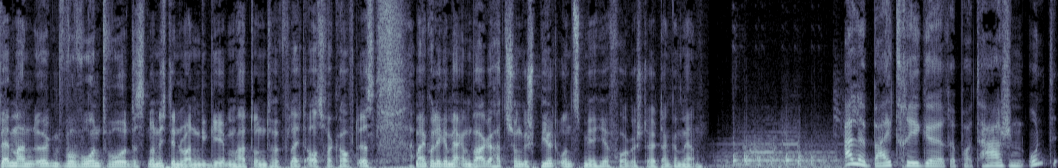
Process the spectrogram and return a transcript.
wenn man irgendwo wohnt, wo das noch nicht den Run gegeben hat und vielleicht ausverkauft ist. Mein Kollege Merken Waage hat schon gespielt, uns mir hier vorgestellt. Danke, Merken. Alle Beiträge, Reportagen und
